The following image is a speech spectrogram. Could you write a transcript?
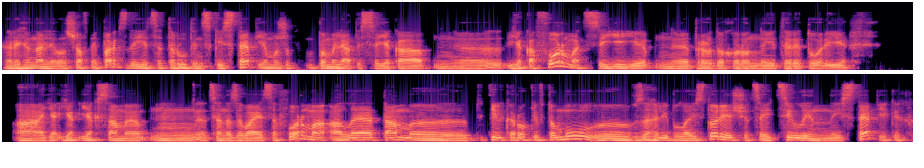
регіональний ландшафтний парк, здається, Тарутинський степ. Я можу помилятися, яка, яка форма цієї природоохоронної території. А як, як, саме це називається форма, але там е, кілька років тому е, взагалі була історія, що цей цілинний степ, яких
